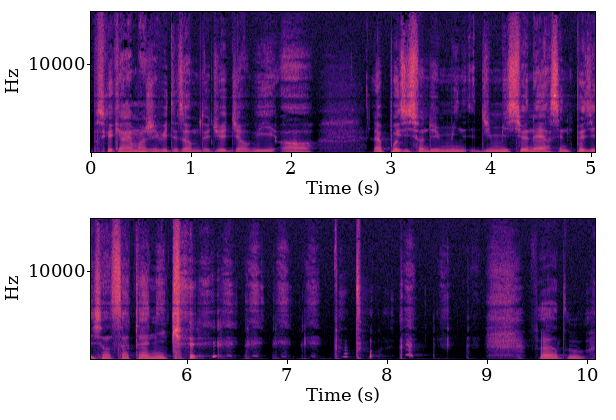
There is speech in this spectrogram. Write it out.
parce que carrément, j'ai vu des hommes de Dieu dire oui, oh, la position du, du missionnaire, c'est une position satanique. Pardon.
